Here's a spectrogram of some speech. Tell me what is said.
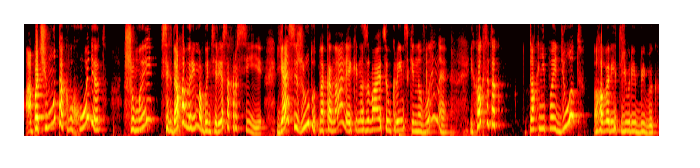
а почему так виходить, що ми завжди говоримо об інтересах Росії? Я сижу тут на каналі, який називається Українські новини, и как-то так, так не пойдет, говорит Юрий Бибик.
